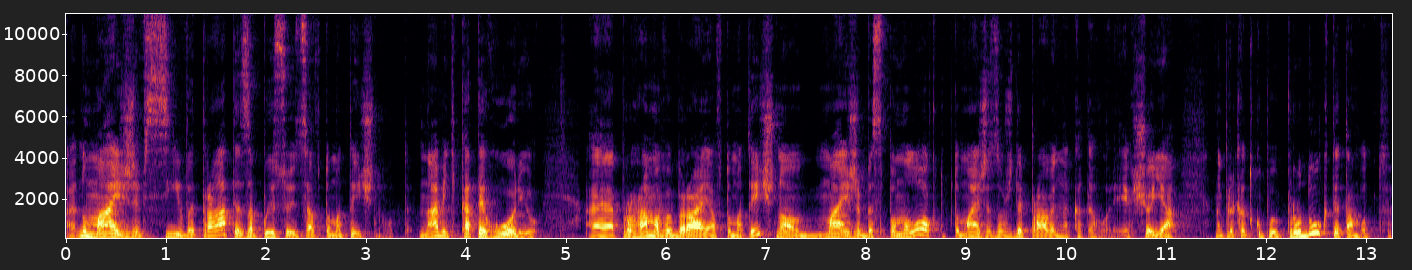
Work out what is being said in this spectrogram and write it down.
е, ну майже всі витрати записуються автоматично. От, навіть категорію. е, Програма вибирає автоматично, майже без помилок, тобто майже завжди правильна категорія. Якщо я, наприклад, купив продукти, там от е,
